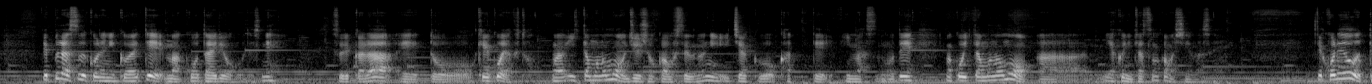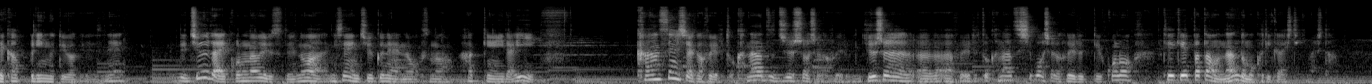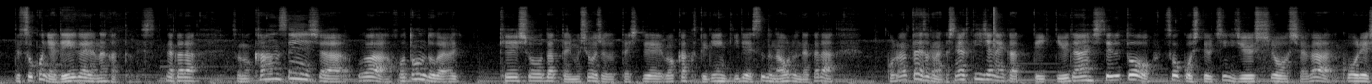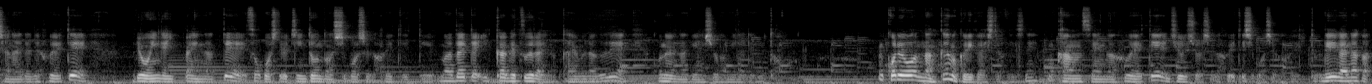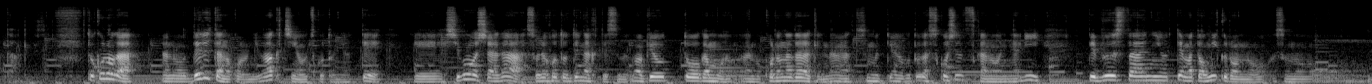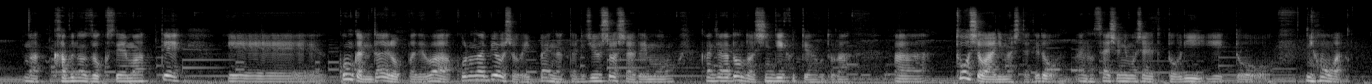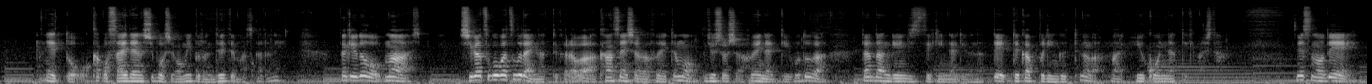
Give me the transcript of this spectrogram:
でプラスこれに加えて、まあ、抗体療法ですね。それから、えーと、経口薬と、まあ、いったものも重症化を防ぐのに一役を買っていますので、まあ、こういったものもあ役に立つのかもしれません。でこれをデカップリングというわけですね。で従来コロナウイルスというのは2019年のその発見以来感染者が増えると必ず重症者が増える。重症者が増えると必ず死亡者が増えるっていうこの定型パターンを何度も繰り返してきました。でそこには例外がなかったです。だからその感染者はほとんどが軽症だったり無症状だったりして若くて元気ですぐ治るんだからコロナ対策なんかしなくていいじゃないかって言って油断してるとそうこうしてるうちに重症者が高齢者の間で増えて病院がいっぱいになってそうこうしてるうちにどんどん死亡者が増えていっていう、まあ、大体1ヶ月ぐらいのタイムラグでこのような現象が見られると。これを何回も繰り返したわけですね。感染が増えて、重症者が増えて、死亡者が増えると。例外なかったわけです。ところが、あのデルタの頃にワクチンを打つことによって、えー、死亡者がそれほど出なくて済む、まあ、病棟がもうあのコロナだらけにならなくて済むっていうようなことが少しずつ可能になりでブースターによってまたオミクロンのその、まあ、株の属性もあって、えー、今回の第6波ではコロナ病床がいっぱいになったり重症者でも患者がどんどん死んでいくっていうようなことがあ当初はありましたけどあの最初に申し上げた通り、えーと、日本は、えーと、過去最大の死亡者がオミクロンで出てますからね。だけどまあ4月5月ぐらいになってからは感染者が増えても重症者は増えないということがだんだん現実的になるようになってデカップリングっていうのがま有効になってきました。ですので、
